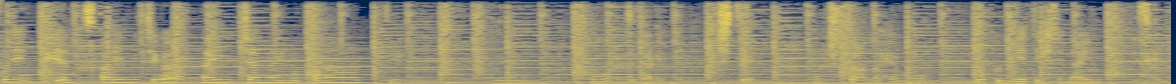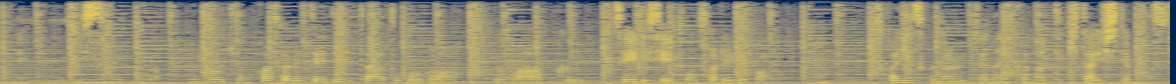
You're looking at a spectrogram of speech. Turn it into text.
個人的な使い道がないんじゃないのかなってうん。思ってたりもして、もうちょっとあの辺もよく見えてきてないんですけどね、実際には。標準化されてデータとかがうまく整理整頓されれば、使いやすくなるんじゃないかなって期待してます。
